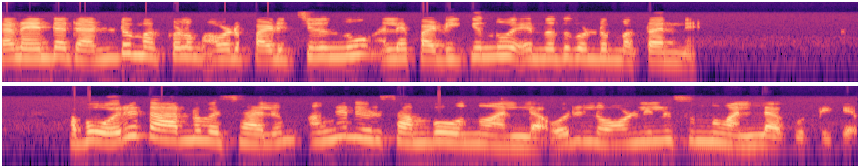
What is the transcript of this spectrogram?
കാരണം എന്റെ രണ്ട് മക്കളും അവിടെ പഠിച്ചിരുന്നു അല്ലെ പഠിക്കുന്നു എന്നതുകൊണ്ട് തന്നെ. അപ്പോൾ ഒരു കാരണവശാലും അങ്ങനെ ഒരു സംഭവമൊന്നും അല്ല. ഒരു ലോൺലിനെസ് ഒന്നും അല്ല കുട്ടിക്ക്.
